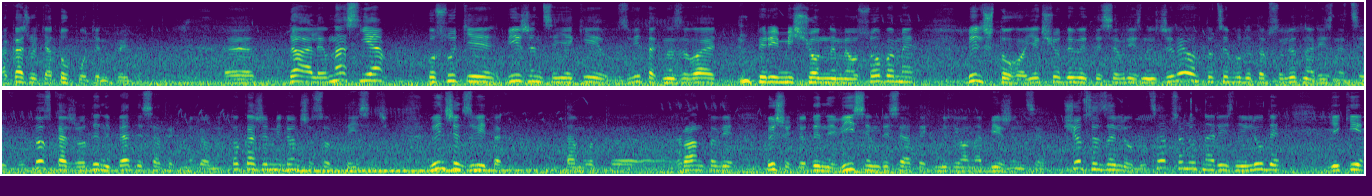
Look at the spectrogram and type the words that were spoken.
а кажуть, а то Путін прийде. Е, далі, в нас є, по суті, біженці, які в звітах називають переміщеними особами. Більш того, якщо дивитися в різних джерелах, то це будуть абсолютно різні цифри. Хто скаже 1,5 мільйона, хто каже 1 мільйон 600 тисяч. В інших звітах там от е, грантові пишуть 1,8 мільйона біженців. Що це за люди? Це абсолютно різні люди, які,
